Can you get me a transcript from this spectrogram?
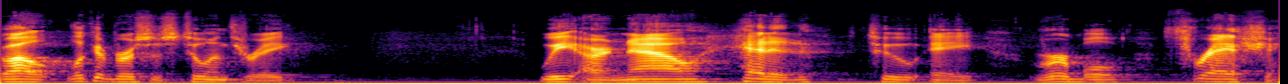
Well, look at verses 2 and 3. We are now headed to a verbal thrashing.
